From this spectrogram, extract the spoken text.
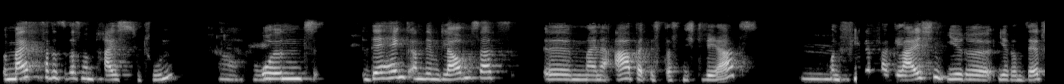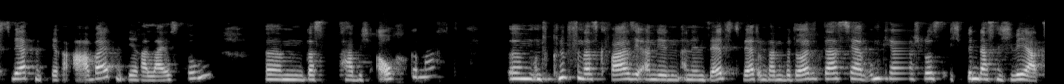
Und meistens hat es etwas mit dem Preis zu tun. Ah, okay. Und der hängt an dem Glaubenssatz, äh, meine Arbeit ist das nicht wert. Mhm. Und viele vergleichen ihre, ihren Selbstwert mit ihrer Arbeit, mit ihrer Leistung. Ähm, das habe ich auch gemacht. Ähm, und knüpfen das quasi an den, an den Selbstwert. Und dann bedeutet das ja im Umkehrschluss, ich bin das nicht wert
